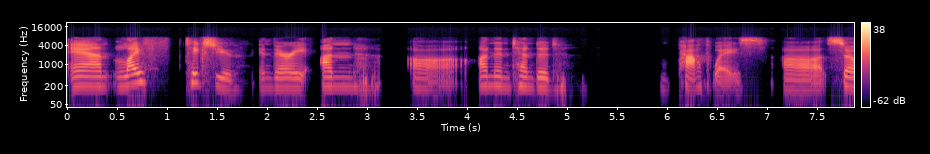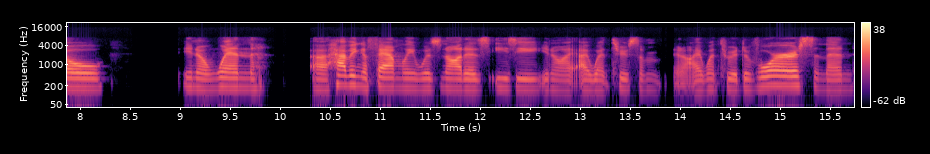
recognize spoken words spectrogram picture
And life takes you in very un, uh, unintended pathways. Uh, so, you know, when uh, having a family was not as easy, you know, I, I, went through some, you know, I went through a divorce and then,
